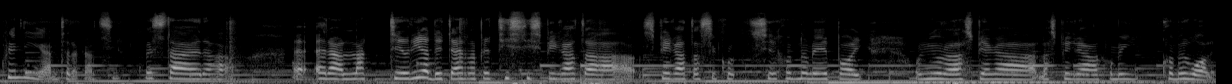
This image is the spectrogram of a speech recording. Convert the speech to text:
quindi niente ragazzi, questa era, eh, era la teoria dei terrapiattisti spiegata, spiegata seco- secondo me poi ognuno la spiega, la spiega come, come vuole.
